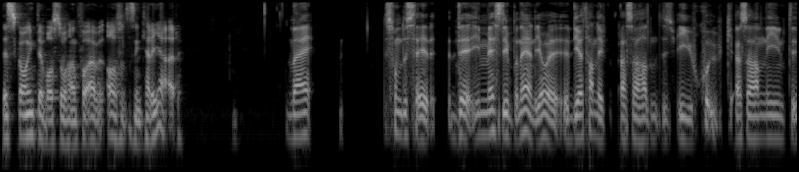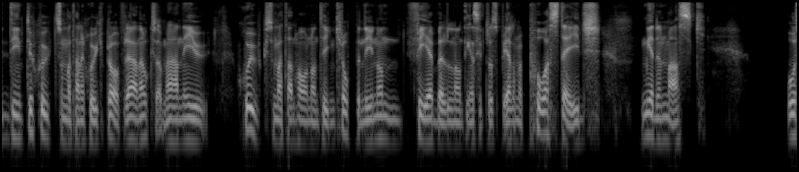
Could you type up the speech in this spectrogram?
Det ska inte vara så han får avsluta sin karriär. Nej, som du säger, det mest imponerande det är att han är, alltså han är ju sjuk. Alltså han är inte, det är inte sjukt som att han är sjukt bra, för det är han också, men han är ju sjuk som att han har någonting i kroppen. Det är ju någon feber eller någonting han sitter och spelar med på stage med en mask och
